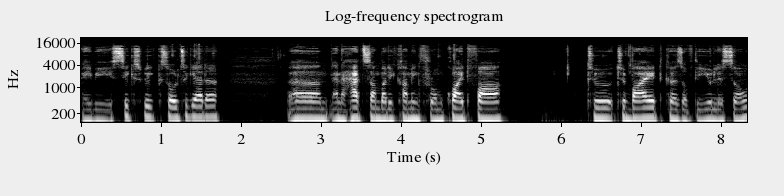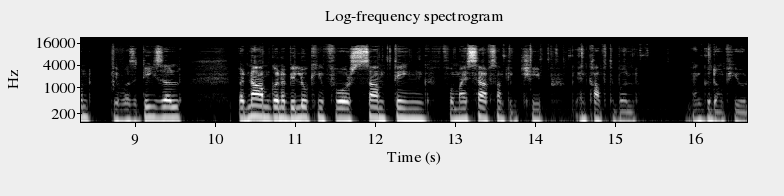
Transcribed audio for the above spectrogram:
maybe six weeks altogether. Um, and I had somebody coming from quite far to to buy it because of the ULEZ zone. It was a diesel, but now I'm gonna be looking for something for myself, something cheap and comfortable and good on fuel.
